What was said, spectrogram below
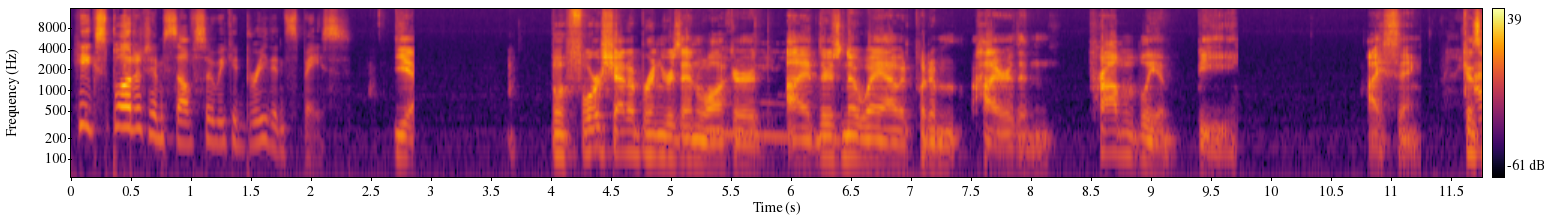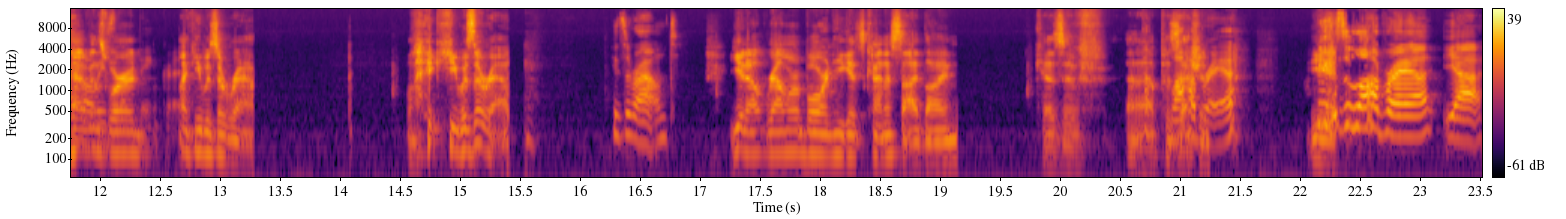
he exploded himself so we could breathe in space. Yeah. Before Shadowbringers Endwalker, I there's no way I would put him higher than probably a B. I think because Heavensward, like he was around, like he was around. He's around. You know, Realm Reborn, he gets kind of sidelined because of uh, La possession. Brea. Yeah. He's a La Brea. Yeah. Yeah.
